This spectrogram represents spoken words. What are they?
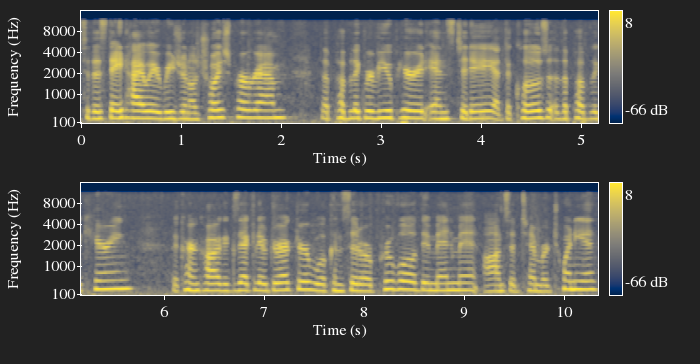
to the State Highway Regional Choice Program. The public review period ends today at the close of the public hearing. The Kern Cog Executive Director will consider approval of the amendment on September twentieth.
